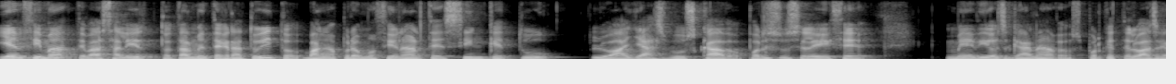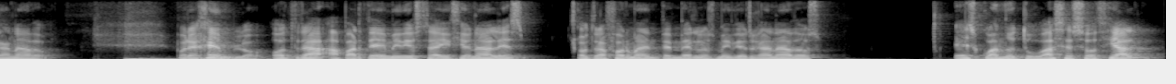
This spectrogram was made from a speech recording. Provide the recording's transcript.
Y encima te va a salir totalmente gratuito. Van a promocionarte sin que tú lo hayas buscado. Por eso se le dice medios ganados, porque te lo has ganado. Por ejemplo, otra, aparte de medios tradicionales, otra forma de entender los medios ganados es cuando tu base social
